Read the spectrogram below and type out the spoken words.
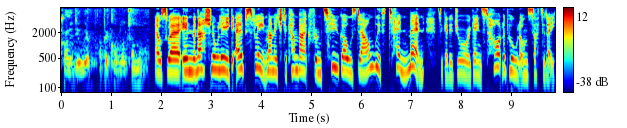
trying to deal with a big club like Sunderland. Elsewhere in the National League, Ebbsfleet managed to come back from two goals down with 10 men to get a draw against Hartlepool on Saturday.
